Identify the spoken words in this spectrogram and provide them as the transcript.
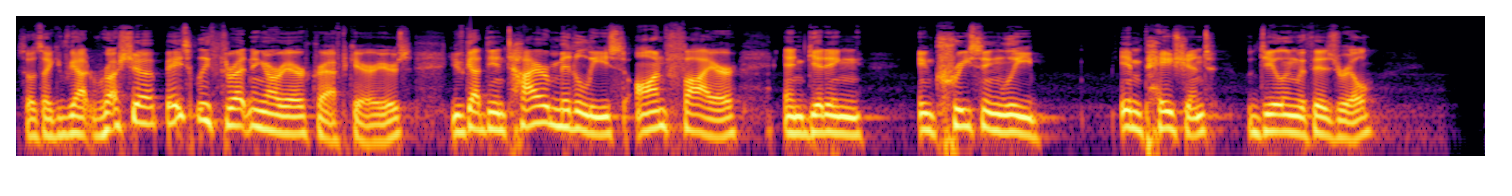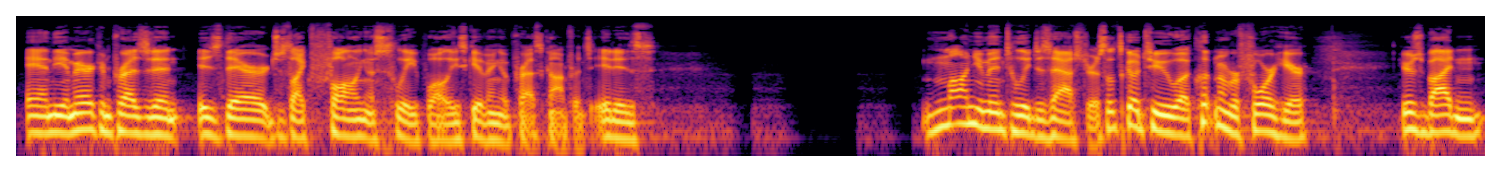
So it's like you've got Russia basically threatening our aircraft carriers. You've got the entire Middle East on fire and getting increasingly impatient dealing with Israel. And the American president is there just like falling asleep while he's giving a press conference. It is monumentally disastrous. Let's go to uh, clip number four here. Here's Biden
